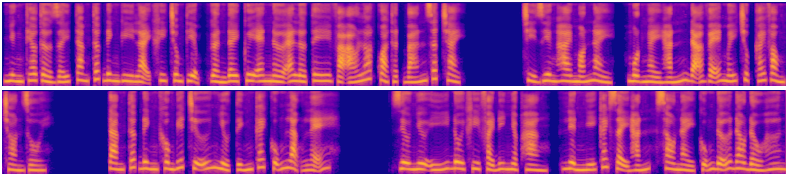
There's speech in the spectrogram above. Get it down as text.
Nhưng theo tờ giấy tam tấc đinh ghi lại khi trong tiệm, gần đây QNLT và áo lót quả thật bán rất chạy. Chỉ riêng hai món này, một ngày hắn đã vẽ mấy chục cái vòng tròn rồi. Tam tấc đinh không biết chữ nhiều tính cách cũng lặng lẽ. Diêu như ý đôi khi phải đi nhập hàng, liền nghĩ cách dạy hắn, sau này cũng đỡ đau đầu hơn.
